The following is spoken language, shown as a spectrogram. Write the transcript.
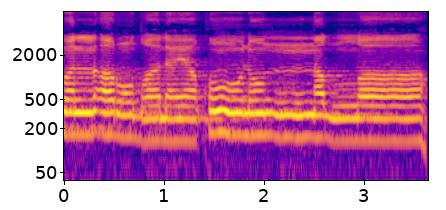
والارض ليقولن الله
